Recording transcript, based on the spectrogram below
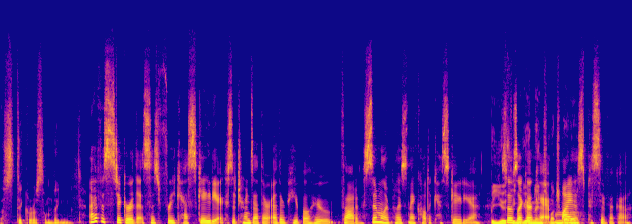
a sticker or something? I have a sticker that says Free Cascadia because it turns out there are other people who thought of a similar place and they called it Cascadia. But you so I was like, okay, mine better. is Pacifica.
